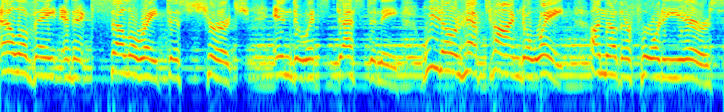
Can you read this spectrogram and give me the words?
elevate and accelerate this church into its destiny. We don't have time to wait another 40 years.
